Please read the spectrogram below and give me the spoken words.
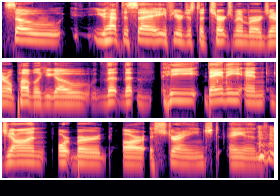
so you have to say if you're just a church member or general public, you go that that he Danny and John Ortberg are estranged and. Mm-hmm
